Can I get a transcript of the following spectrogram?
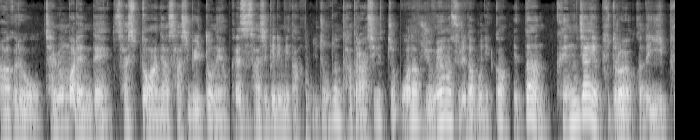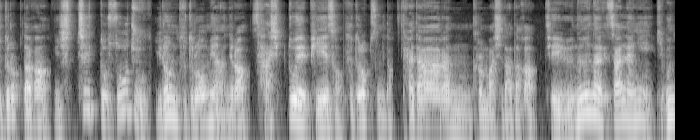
아 그리고 잘못 말했는데 40도가 아니라 41도네요. 그래서 41입니다. 이 정도는 다들 아시겠죠? 워낙 유명한 술이다 보니까 일단 굉장히 부드러워요. 근데 이 부드럽다가 이 17도 소주 이런 부드러움이 아니라 40도에 비해서 부드럽습니다. 달달한 그런 맛이 나다가 뒤에 은은하게 쌀향이 기분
